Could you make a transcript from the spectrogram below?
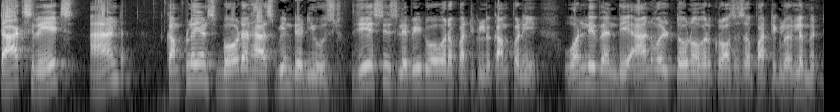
tax rates and compliance burden has been reduced. GST is levied over a particular company only when the annual turnover crosses a particular limit.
